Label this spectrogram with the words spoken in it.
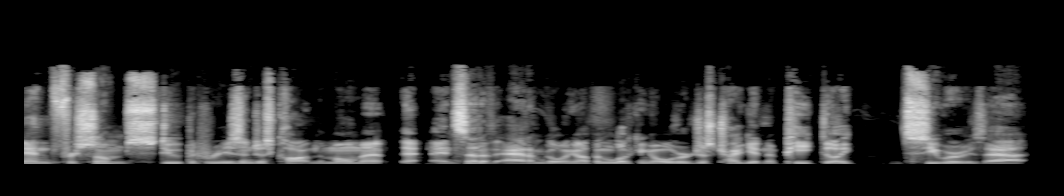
And for some stupid reason, just caught in the moment, instead of Adam going up and looking over, just try getting a peek to like see where he was at.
